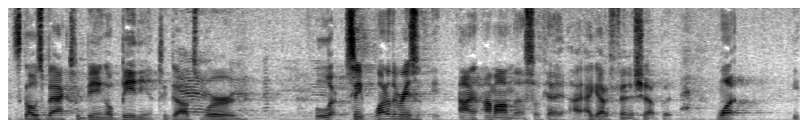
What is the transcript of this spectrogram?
This goes back to being obedient to God's word. See, one of the reasons I, am on this, okay, I, I got to finish up, but one, you,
